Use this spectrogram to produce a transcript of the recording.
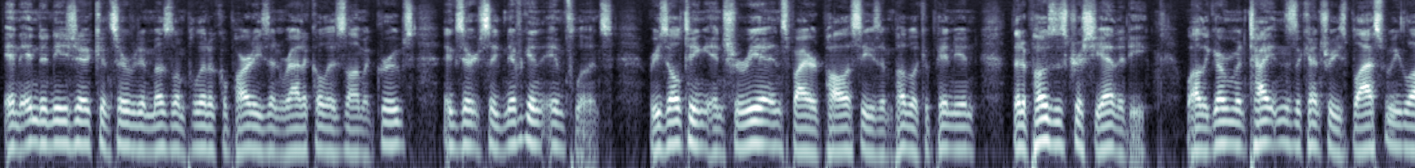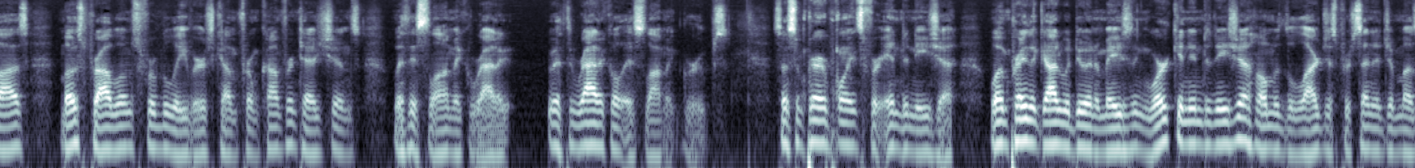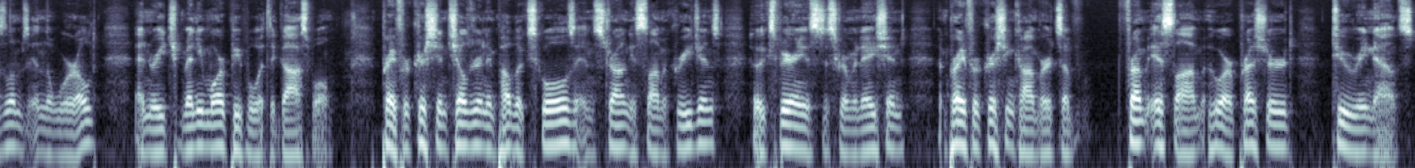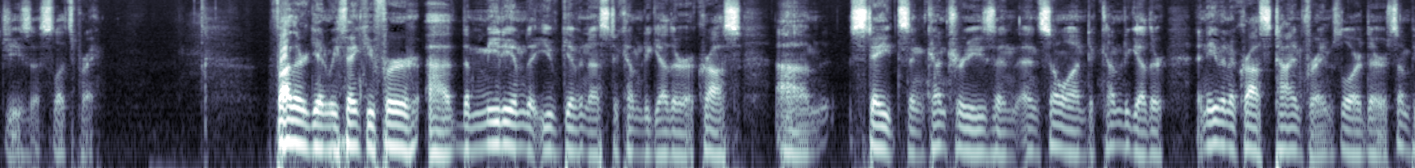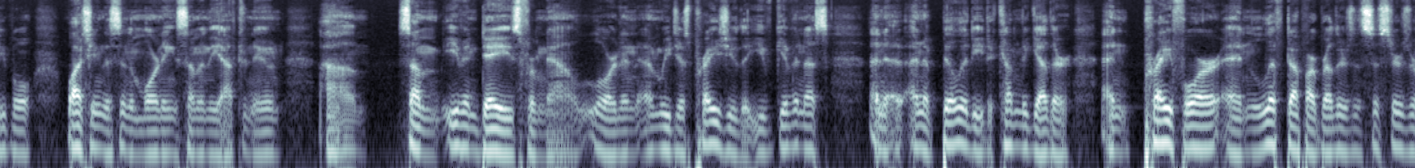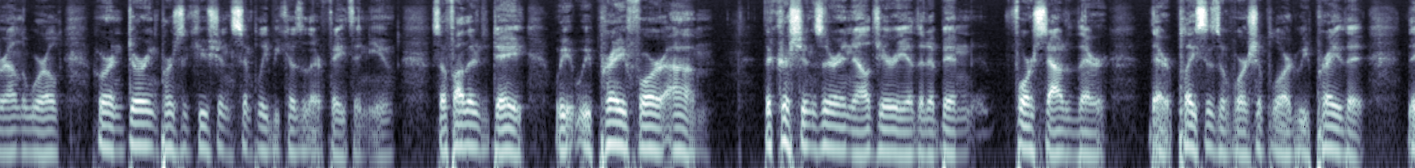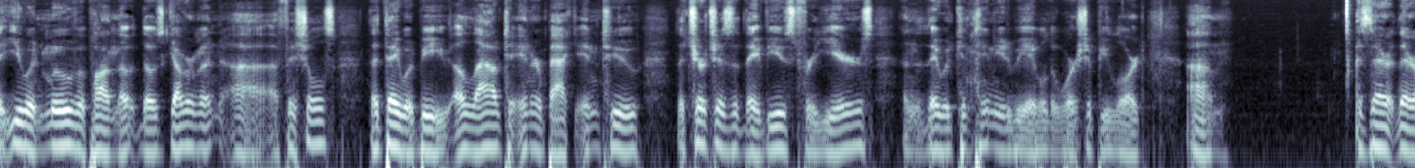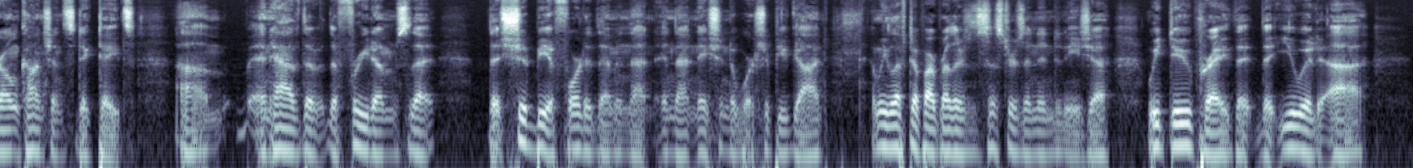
In Indonesia, conservative Muslim political parties and radical Islamic groups exert significant influence, resulting in Sharia inspired policies and public opinion that opposes Christianity. While the government tightens the country's blasphemy laws, most problems for believers come from confrontations with Islamic with radical Islamic groups. So, some prayer points for Indonesia. One, pray that God would do an amazing work in Indonesia, home of the largest percentage of Muslims in the world, and reach many more people with the gospel. Pray for Christian children in public schools in strong Islamic regions who experience discrimination, and pray for Christian converts of, from Islam who are pressured to renounce Jesus. Let's pray. Father, again, we thank you for uh, the medium that you've given us to come together across um, states and countries and, and so on to come together and even across time frames, Lord. There are some people watching this in the morning, some in the afternoon, um, some even days from now, Lord. And, and we just praise you that you've given us an, an ability to come together and pray for and lift up our brothers and sisters around the world who are enduring persecution simply because of their faith in you. So, Father, today we, we pray for um, the Christians that are in Algeria that have been forced out of their their places of worship, Lord. We pray that that you would move upon the, those government uh, officials, that they would be allowed to enter back into the churches that they've used for years, and that they would continue to be able to worship you, Lord, um, as their their own conscience dictates, um, and have the, the freedoms that that should be afforded them in that in that nation to worship you, God. And we lift up our brothers and sisters in Indonesia. We do pray that that you would. Uh,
